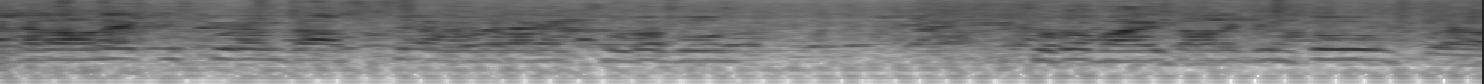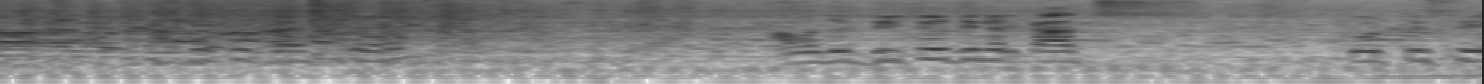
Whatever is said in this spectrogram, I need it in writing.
এখানে অনেক স্টুডেন্টরা আসছে, আমাদের অনেক ছোট বোন, ছোট ভাই, তারা কিন্তু কাজে খুব ব্যস্ত। আমাদের দ্বিতীয় দিনের কাজ করতেছি।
